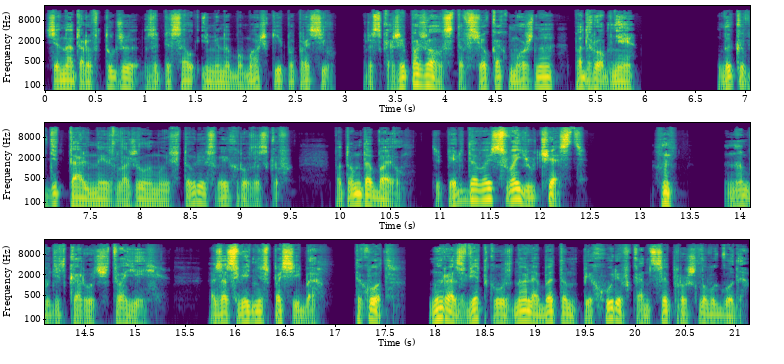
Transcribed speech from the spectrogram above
Сенаторов тут же записал именно бумажки и попросил. Расскажи, пожалуйста, все как можно подробнее. Лыков детально изложил ему историю своих розысков. Потом добавил. Теперь давай свою часть. Хм, она будет короче твоей. За сведения спасибо. Так вот, мы разведку узнали об этом Пехуре в конце прошлого года.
